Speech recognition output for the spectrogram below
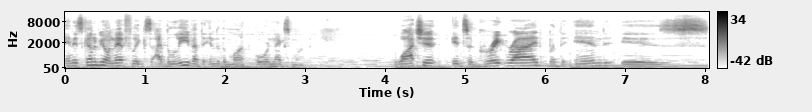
and it's going to be on Netflix, I believe, at the end of the month or next month. Watch it. It's a great ride, but the end is.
